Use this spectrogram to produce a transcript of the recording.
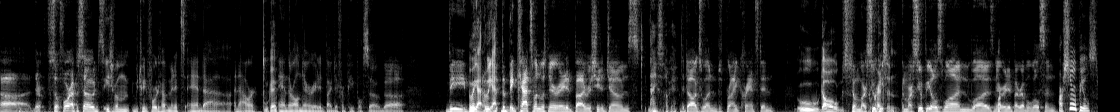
Uh, there, so four episodes, each of them between forty-five minutes and uh, an hour. Okay. and they're all narrated by different people. So the the Who we got? Who we got? the Big Cats one was narrated by Rashida Jones. Nice. Okay. The Dogs one was Bryan Cranston. Ooh, dogs. The marsupi- the marsupials one was narrated by Rebel Wilson. Marsupials.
